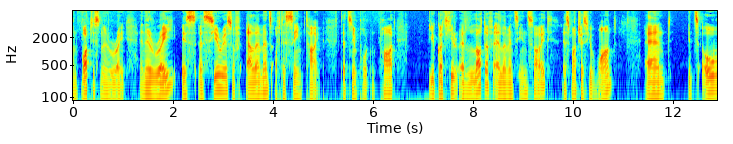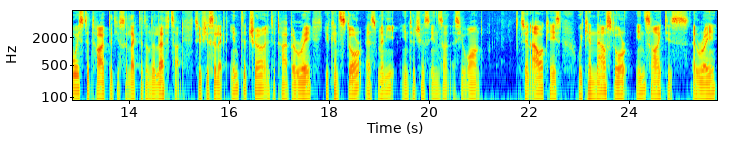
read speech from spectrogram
And what is an array? An array is a series of elements of the same type. That's the important part. You got here a lot of elements inside, as much as you want. And it's always the type that you selected on the left side. So if you select integer and the type array, you can store as many integers inside as you want. So in our case, we can now store inside this array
